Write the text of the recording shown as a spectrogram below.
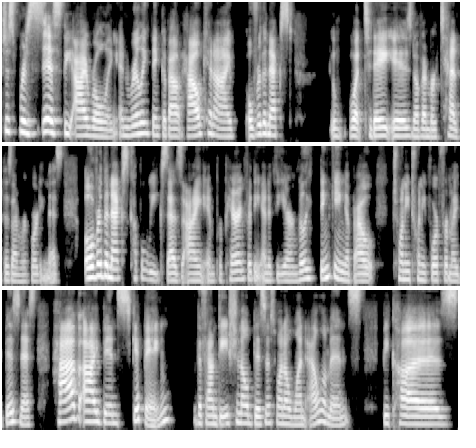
just resist the eye rolling and really think about how can I, over the next what today is November 10th as I'm recording this over the next couple weeks as I am preparing for the end of the year and really thinking about 2024 for my business have I been skipping the foundational business 101 elements because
